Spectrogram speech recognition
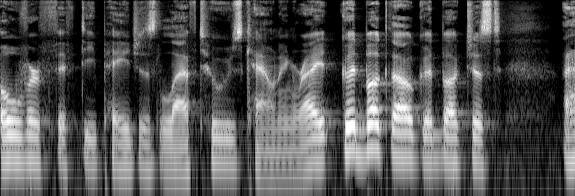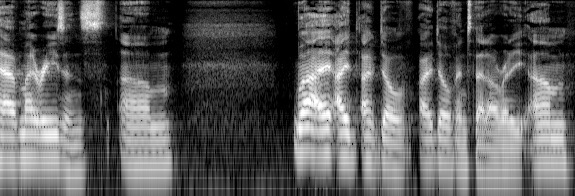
over 50 pages left. Who's counting, right? Good book, though. Good book. Just, I have my reasons. Um, well, I, I, I dove I dove into that already. Um,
